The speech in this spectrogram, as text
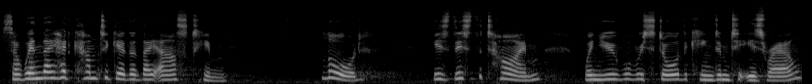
So when they had come together, they asked him, Lord, is this the time when you will restore the kingdom to Israel?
